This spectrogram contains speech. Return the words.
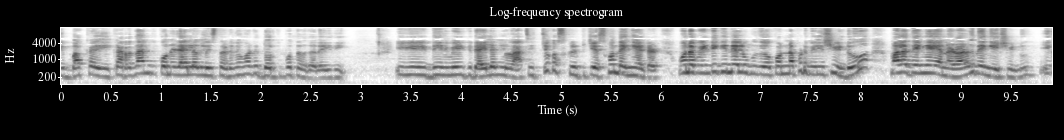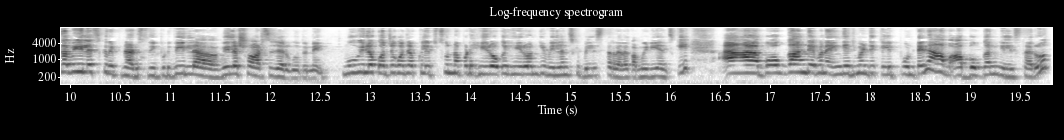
ఈ బక్క ఈ కర్రదానికి కొన్ని డైలాగులు ఇస్తాడు ఎందుకంటే దొరికిపోతుంది కదా ఇది. ఈ దీని వీడికి డైలాగులు రాసిచ్చి ఒక స్క్రిప్ట్ చేసుకొని దెంగేటాడు మొన్న వెండి గిన్నెలు కొన్నప్పుడు పిలిచిండు మళ్ళీ దెంగే అన్నాడు అడుగు దెంగేసిండు ఇక వీళ్ళ స్క్రిప్ట్ నడుస్తుంది. ఇప్పుడు వీళ్ళ వీళ్ళ షార్ట్స్ జరుగుతున్నాయి. మూవీలో కొంచెం కొంచెం క్లిప్స్ ఉన్నప్పుడు హీరోకి హీరోయిన్కి కి పిలుస్తారు కదా కమిడియన్స్కి. ఆ బొగ్గాంది ఏమైనా ఎంగేజ్మెంట్ క్లిప్ ఉంటేనే ఆ- బొగ్గాన్ని పిలుస్తారు.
